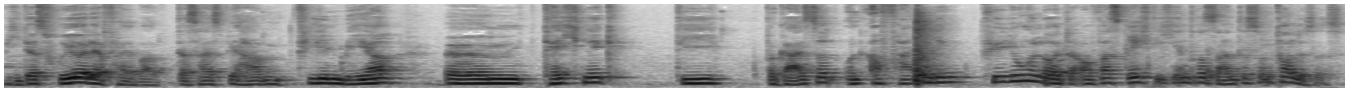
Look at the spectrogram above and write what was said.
wie das früher der Fall war. Das heißt, wir haben viel mehr ähm, Technik, die begeistert und auch vor allen Dingen für junge Leute auch was richtig Interessantes und Tolles ist.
